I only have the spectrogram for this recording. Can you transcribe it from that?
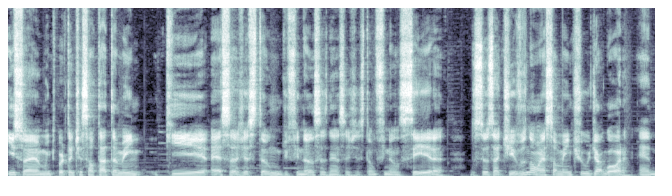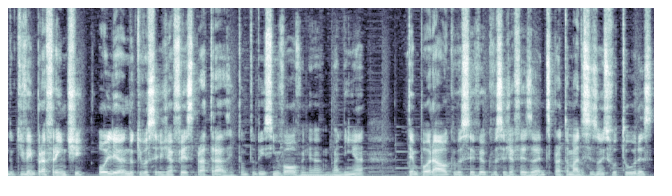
Isso é muito importante ressaltar também que essa gestão de finanças, né, essa gestão financeira dos seus ativos não é somente o de agora, é do que vem para frente, olhando o que você já fez para trás. Então tudo isso envolve, né, uma linha temporal que você vê o que você já fez antes para tomar decisões futuras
